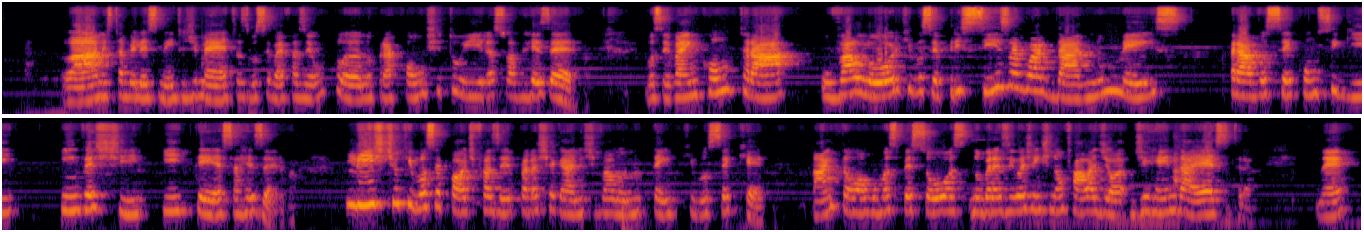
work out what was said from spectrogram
Lá no estabelecimento de metas, você vai fazer um plano para constituir a sua reserva. Você vai encontrar o valor que você precisa guardar no mês para você conseguir investir e ter essa reserva. Liste o que você pode fazer para chegar neste valor no tempo que você quer. Tá? Então, algumas pessoas no Brasil a gente não fala de, de renda extra, né?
